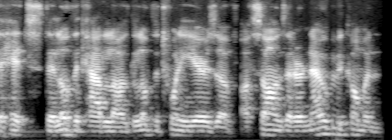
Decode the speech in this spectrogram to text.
the hits. They love the catalog. They love the 20 years of, of songs that are now becoming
